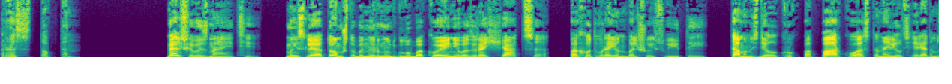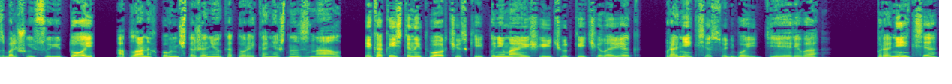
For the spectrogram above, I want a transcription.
растоптан. Дальше вы знаете, мысли о том, чтобы нырнуть глубоко и не возвращаться, Поход в район большой суеты. Там он сделал круг по парку, остановился рядом с большой суетой, о планах по уничтожению которой, конечно, знал, и как истинный творческий, понимающий и чуткий человек проникся судьбой дерева. Проникся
